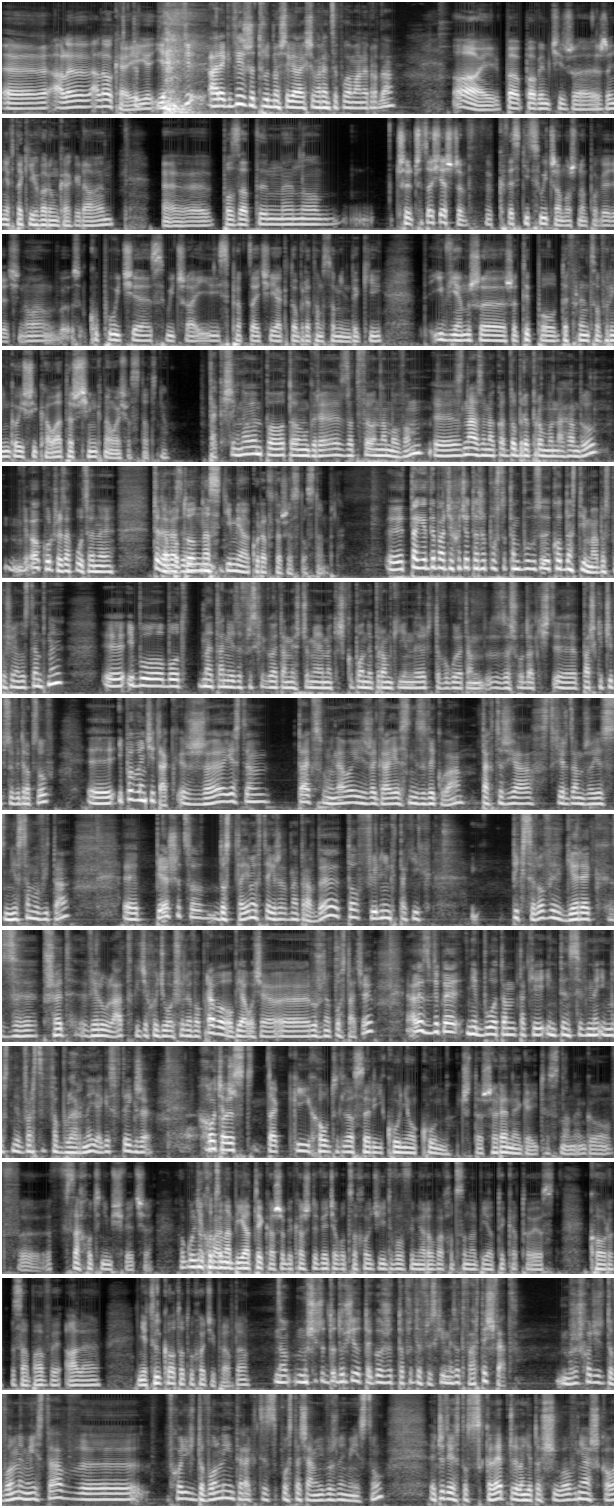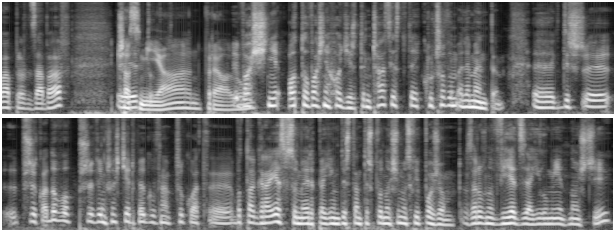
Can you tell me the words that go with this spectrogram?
E, ale, ale okej. Okay. Arek, wiesz, że trudno się gra, jak się ma ręce połamane, prawda? Oj, po, powiem ci, że, że nie w takich warunkach grałem. Poza tym, no, czy, czy coś jeszcze w kwestii Switcha można powiedzieć? No, kupujcie Switcha i sprawdzajcie, jak dobre tam są indyki. I wiem, że, że ty po The Friends of Ringo i Shikawa też sięgnąłeś ostatnio. Tak, sięgnąłem po tą grę za twoją namową. Y, znalazłem jako dobre promo na Humble. Mówię, o kurczę, za pół ceny. Tyle tak, razy. Bo to na Steamie akurat też jest dostępne. Y, tak, jak bardziej chodzi o to, że po prostu tam był kod na Steama bezpośrednio dostępny y, i było, było najtaniej ze wszystkiego. Ja tam jeszcze miałem jakieś kupony, promki i inne rzeczy, to w ogóle tam zeszło do jakiejś y, paczki chipsów i dropsów. I powiem ci tak, że jestem, tak jak wspominałeś, że gra jest niezwykła. Tak też ja stwierdzam, że jest niesamowita. Pierwsze, co dostajemy w tej grze tak naprawdę, to feeling takich pikselowych gierek z przed wielu lat, gdzie chodziło się lewo-prawo, obijało się e, różne postacie, ale zwykle nie było tam takiej intensywnej i mocnej warstwy fabularnej, jak jest w tej grze. Chociaż... No to jest taki hołd dla serii Kunio Kun, czy też Renegade znanego w, w zachodnim świecie. Ogólnie Dokładnie. chodzona bijatyka, żeby każdy wiedział o co chodzi. Dwuwymiarowa chodzona bijatyka to jest core zabawy, ale nie tylko o to tu chodzi, prawda? No, musisz dojść do tego, że to przede wszystkim jest otwarty świat. Możesz chodzić w dowolne miejsca, w, wchodzić w dowolne interakcje z postaciami w różnym miejscu. Czy to jest to sklep, czy to będzie to siłownia, szkoła, plac zabaw. Czas to, mija w realu. Właśnie o to właśnie chodzi, że ten czas jest tutaj kluczowym elementem. E, gdyż e, przykładowo przy większości RPGów na przykład, bo ta gra jest w sumie RPG, gdyż tam też podnosimy swój poziom zarówno wiedzy, jak i umiejętności,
